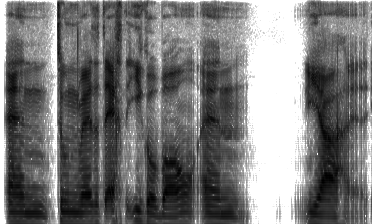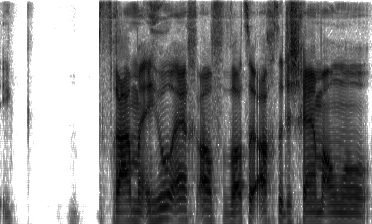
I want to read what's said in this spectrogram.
En toen werd het echt ego-bal. En ja, ik vraag me heel erg af wat er achter de schermen allemaal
